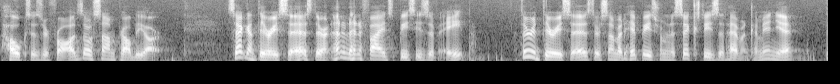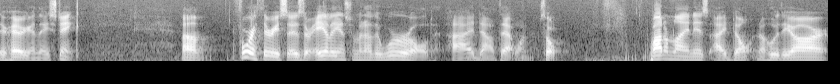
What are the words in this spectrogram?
hoaxes or frauds, though some probably are. Second theory says they're an unidentified species of ape. Third theory says they're some of the hippies from the 60s that haven't come in yet. They're hairy and they stink. Um, fourth theory says they're aliens from another world. I doubt that one. So bottom line is I don't know who they are.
